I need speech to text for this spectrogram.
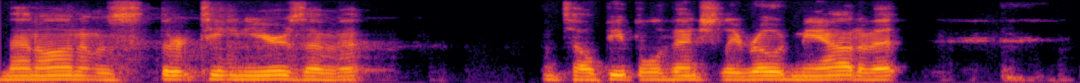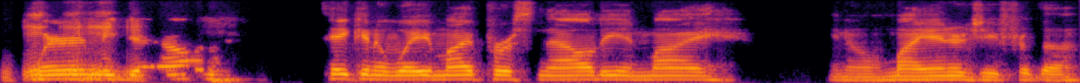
then on, it was 13 years of it until people eventually rode me out of it, wearing me down, taking away my personality and my, you know, my energy for the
